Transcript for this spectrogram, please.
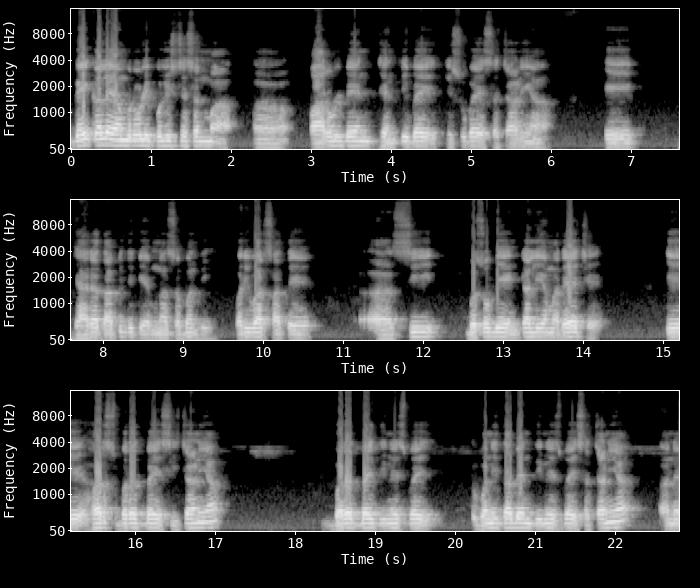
ગઈકાલે અમરોલી પોલીસ સ્ટેશનમાં પારુલબેન, જયંતિભાઈ, કેશુભાઈ સચાણિયા એ જાહેરાત આપી હતી કે એમના સંબંધી પરિવાર સાથે સી બસો બે ઇન્ટાલિયામાં રહે છે. એ હર્ષ ભરતભાઈ સિચાણિયા, ભરતભાઈ દિનેશભાઈ, વનિતાબેન દિનેશભાઈ સચાણિયા અને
